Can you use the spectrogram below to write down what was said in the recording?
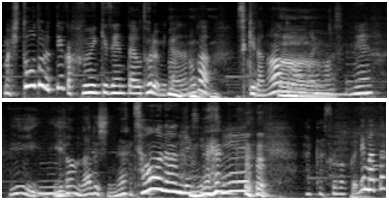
まあ、人を撮るっていうか雰囲気全体を撮るみたいなのがうんうん好きだなとは思いますね。うんいい色になるしね。そうなんですよね。なんかすごくでまた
